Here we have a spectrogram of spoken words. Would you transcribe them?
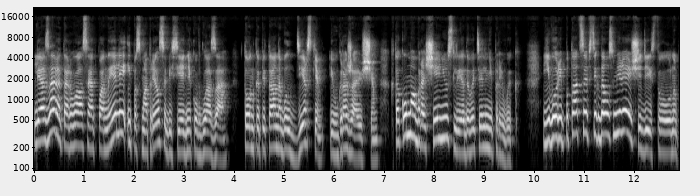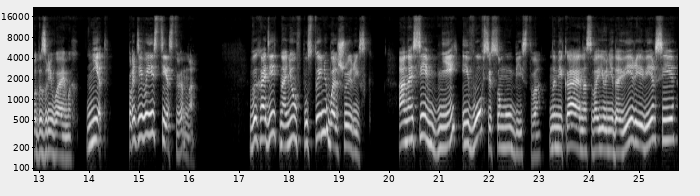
Леозар оторвался от панели и посмотрел собеседнику в глаза. Тон капитана был дерзким и угрожающим. К такому обращению следователь не привык. Его репутация всегда усмиряюще действовала на подозреваемых. Нет, противоестественно. Выходить на нем в пустыню – большой риск а на семь дней и вовсе самоубийство, намекая на свое недоверие версии,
